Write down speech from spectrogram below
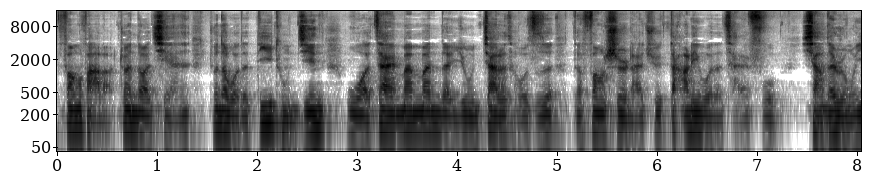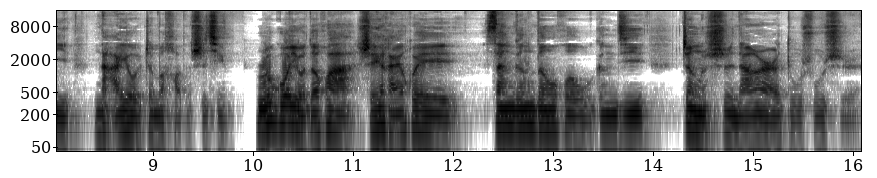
方法了，赚到钱，赚到我的第一桶金，我再慢慢的用价值投资的方式来去打理我的财富。想的容易，哪有这么好的事情？如果有的话，谁还会三更灯火五更鸡？正是男儿读书时，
